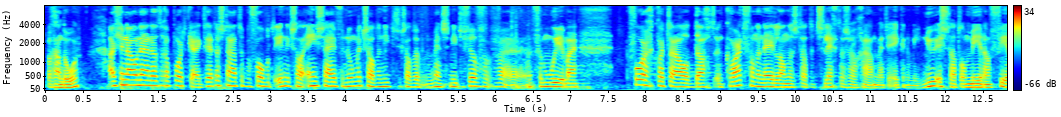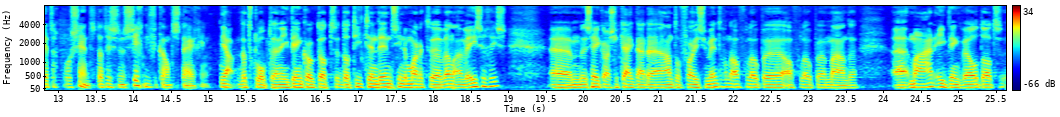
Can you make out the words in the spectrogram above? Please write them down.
we gaan door. Als je nou naar dat rapport kijkt, hè, daar staat er bijvoorbeeld in... ik zal één cijfer noemen, ik zal, er niet, ik zal de mensen niet te veel ver- vermoeien... maar vorig kwartaal dacht een kwart van de Nederlanders... dat het slechter zou gaan met de economie. Nu is dat al meer dan 40 procent. Dat is een significante stijging. Ja, dat klopt. En ik denk ook dat, dat die tendens in de markt eh, wel aanwezig is. Ehm, zeker als je kijkt naar de aantal faillissementen van de afgelopen, afgelopen maanden. Eh, maar ik denk wel dat eh,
